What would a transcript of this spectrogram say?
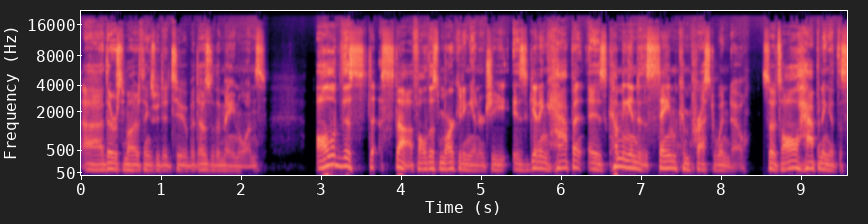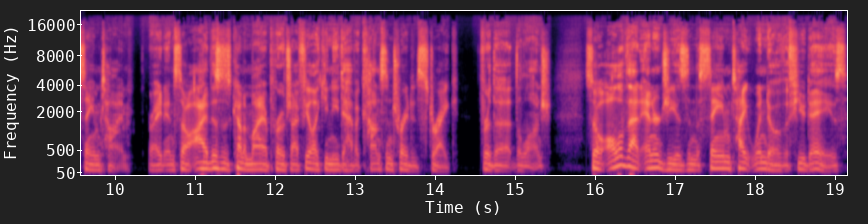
Uh, there were some other things we did too, but those are the main ones. All of this st- stuff, all this marketing energy is getting happen is coming into the same compressed window. So it's all happening at the same time, right? And so I this is kind of my approach. I feel like you need to have a concentrated strike for the the launch. So all of that energy is in the same tight window of a few days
